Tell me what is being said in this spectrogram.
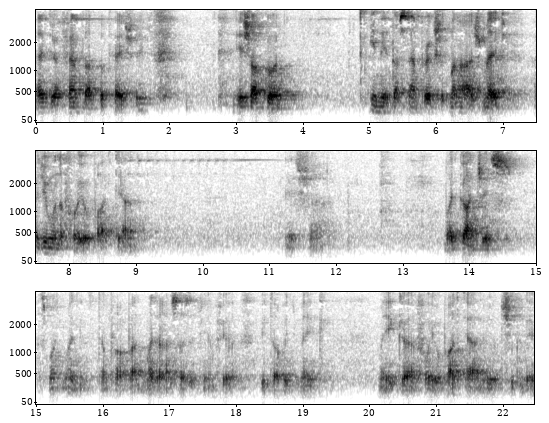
egy fenntartott helység. És akkor innét aztán Pröksök Maharaj megy a Gyumuna folyó partján és vagy Ganges, ezt majd, majd itt Prabhupád magyarázza, ez egy ilyenféle vita, hogy melyik, melyik uh, folyó partján ült Sukadev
